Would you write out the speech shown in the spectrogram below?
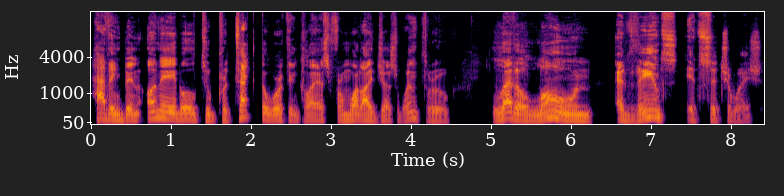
having been unable to protect the working class from what I just went through, let alone advance its situation?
